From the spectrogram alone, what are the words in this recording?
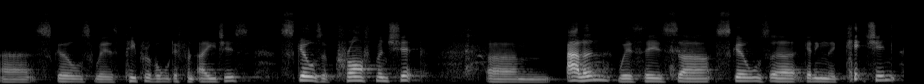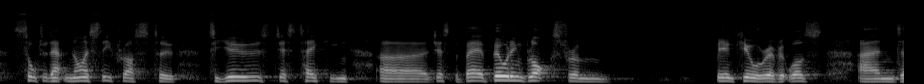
uh, skills with people of all different ages, skills of craftsmanship, um, Alan with his uh, skills uh, getting the kitchen sorted out nicely for us to, to use, just taking uh, just the bare building blocks from B&Q or wherever it was, and,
